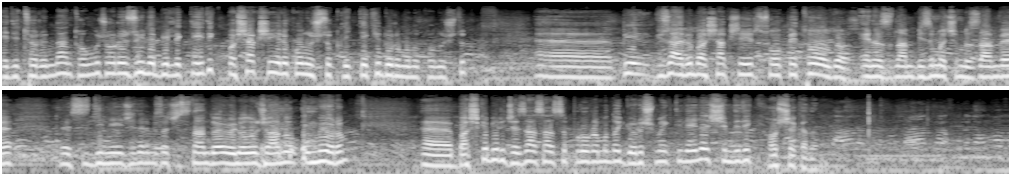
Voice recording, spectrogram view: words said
editöründen Tonguç Orözü ile birlikteydik. Başakşehir'i konuştuk, ligdeki durumunu konuştuk. Ee, bir güzel bir Başakşehir sohbeti oldu en azından bizim açımızdan ve e, siz dinleyicilerimiz açısından da öyle olacağını umuyorum. Ee, başka bir ceza sahası programında görüşmek dileğiyle şimdilik hoşçakalın kaskı da kalmaz.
